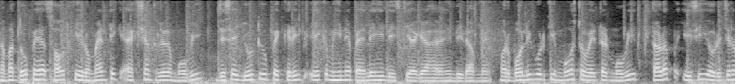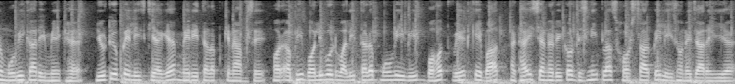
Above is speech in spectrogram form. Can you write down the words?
नंबर दो पे है साउथ की रोमांटिक एक्शन थ्रिलर मूवी, जिसे यूट्यूब पे करीब एक महीने पहले ही रिलीज़ किया गया है हिंदी डब में। और बॉलीवुड की मोस्ट अवेटेड मूवी तड़प इसी ओरिजिनल मूवी का रीमेक है। यूट्यूब पे रिलीज़ किया गया मेरी तड़प के नाम से। और अभी बॉलीवुड वाली तड़प मूवी भी बहुत वेट के बाद अट्ठाईस जनवरी को डिजनी प्लस हॉटस्टार पे रिलीज़ होने जा रही है।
